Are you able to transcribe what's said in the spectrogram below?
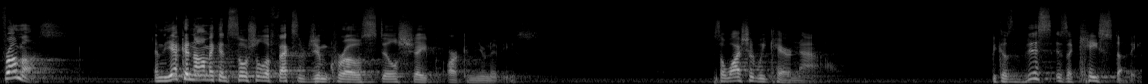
from us. And the economic and social effects of Jim Crow still shape our communities. So, why should we care now? Because this is a case study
